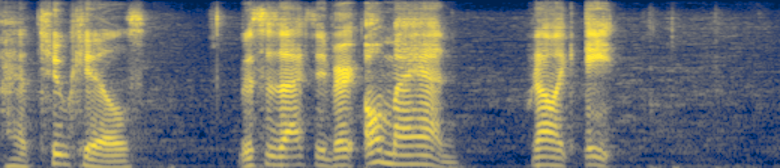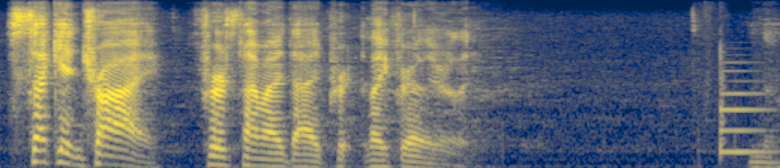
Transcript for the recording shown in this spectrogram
I had two kills. This is actually very- Oh man! We're down like eight. Second try! First time I died like fairly early. No,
